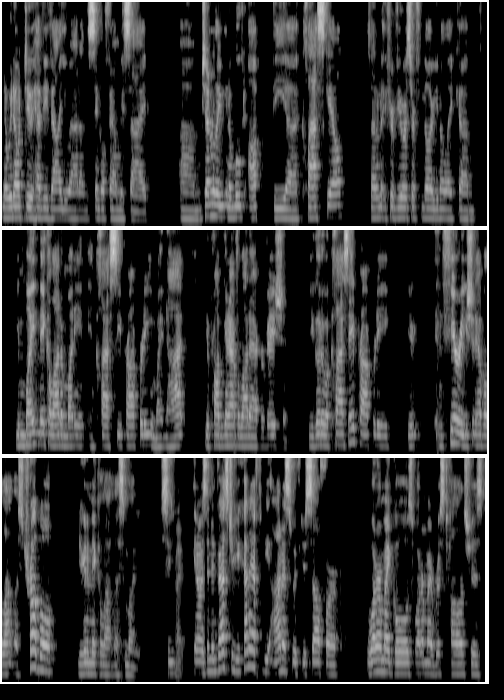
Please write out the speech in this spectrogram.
You know, we don't do heavy value add on the single family side. Um, generally, you know, moved up the uh, class scale. So I don't know if your viewers are familiar. You know, like um, you might make a lot of money in Class C property. You might not. You're probably going to have a lot of aggravation. You go to a Class A property. You, in theory, you should have a lot less trouble. You're going to make a lot less money. So right. you know, as an investor, you kind of have to be honest with yourself or what are my goals? What are my risk tolerances?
